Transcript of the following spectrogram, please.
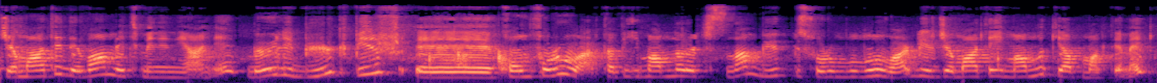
cemaate devam etmenin yani böyle büyük bir e, konforu var. Tabi imamlar açısından büyük bir sorumluluğu var. Bir cemaate imamlık yapmak demek.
